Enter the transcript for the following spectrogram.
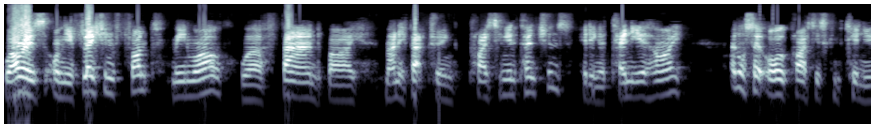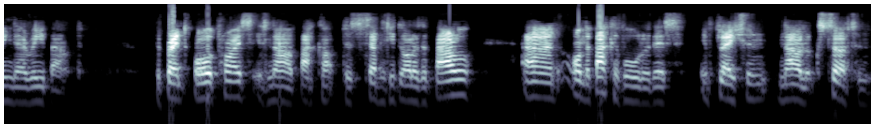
Worries on the inflation front, meanwhile, were fanned by manufacturing pricing intentions hitting a 10 year high and also oil prices continuing their rebound. The Brent oil price is now back up to $70 a barrel, and on the back of all of this, inflation now looks certain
